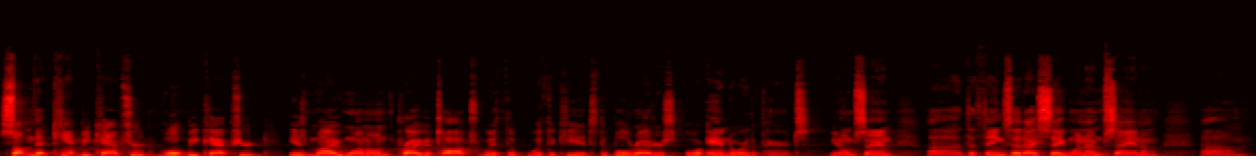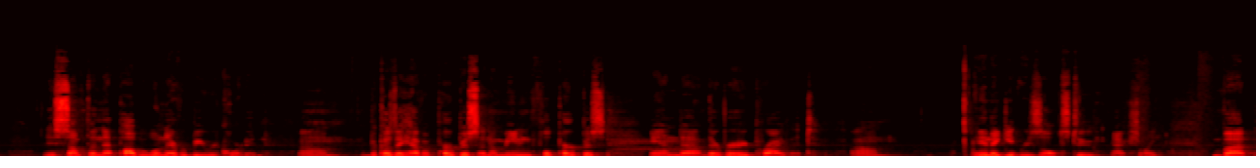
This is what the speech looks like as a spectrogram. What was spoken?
something that can't be captured, won't be captured. Is my one-on private talks with the with the kids, the bull riders, or and or the parents. You know what I'm saying? Uh, the things that I say when I'm saying them, um, is something that probably will never be recorded um, because they have a purpose and a meaningful purpose, and uh, they're very private. Um, and they get results too, actually. But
